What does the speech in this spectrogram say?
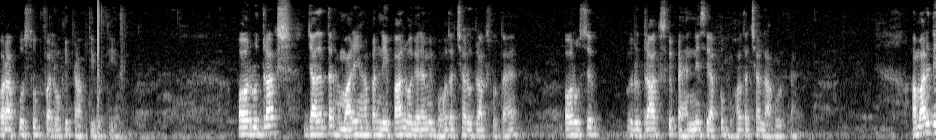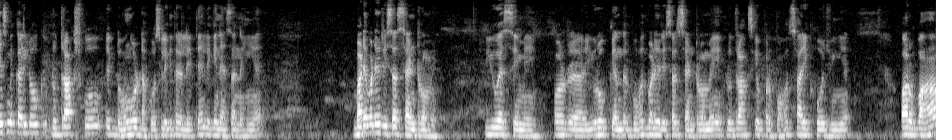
और आपको शुभ फलों की प्राप्ति होती है। और रुद्राक्ष ज़्यादातर हमारे यहाँ पर नेपाल वगैरह में बहुत अच्छा रुद्राक्ष होता है और उससे रुद्राक्ष के पहनने से आपको बहुत अच्छा लाभ होता है। हमारे देश में कई लोग रुद्राक्ष को एक ढोंग और ढकोसले की तरह लेते हैं, लेकिन ऐसा नहीं है। बड़े बड़े रिसर्च सेंटरों में यूएसए में और यूरोप के अंदर बहुत बड़े रिसर्च सेंटरों में रुद्राक्ष के ऊपर बहुत सारी खोज हुई हैं और वहाँ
